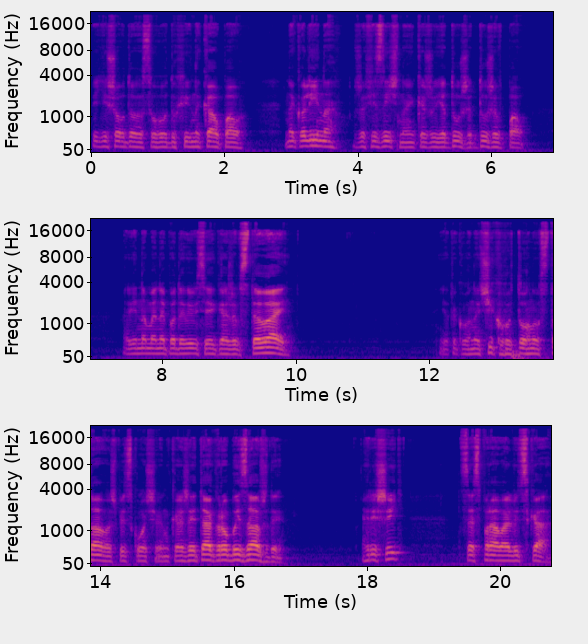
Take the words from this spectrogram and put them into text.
Підійшов до свого духовника, впав на коліна вже фізично і кажу, я дуже, дуже впав. А він на мене подивився і каже: Вставай! Я такого не очікував, того встав, аж підскочив. Він каже, і так роби завжди. Грішить це справа людська,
